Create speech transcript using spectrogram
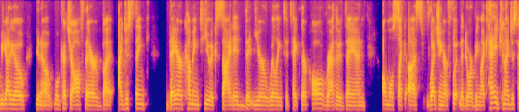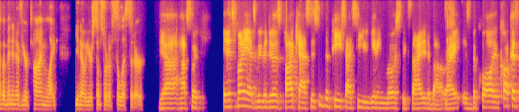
we got to go, you know, we'll cut you off there. But I just think they are coming to you excited that you're willing to take their call rather than almost like us wedging our foot in the door, being like, hey, can I just have a minute of your time? Like, you know, you're some sort of solicitor. Yeah, absolutely. And it's funny as we've been doing this podcast, this is the piece I see you getting most excited about, right? Is the quality of call. Because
